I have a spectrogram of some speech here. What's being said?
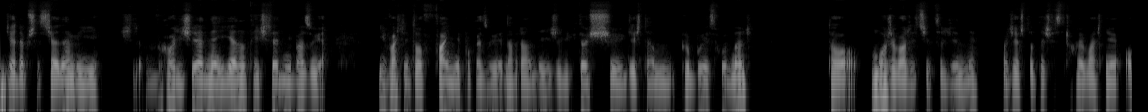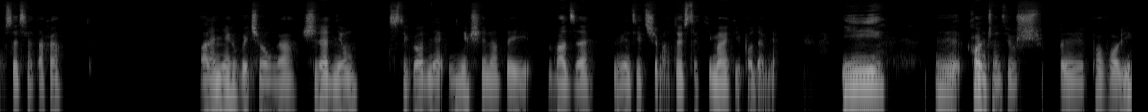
dzielę przez 7 i wychodzi średnia i ja na tej średniej bazuję. I właśnie to fajnie pokazuje, naprawdę. Jeżeli ktoś gdzieś tam próbuje schudnąć, to może ważyć się codziennie, chociaż to też jest trochę właśnie obsesja taka, ale niech wyciąga średnią z tygodnia i niech się na tej wadze więcej trzyma. To jest taki mały tip ode mnie. I yy, kończąc już yy, powoli,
